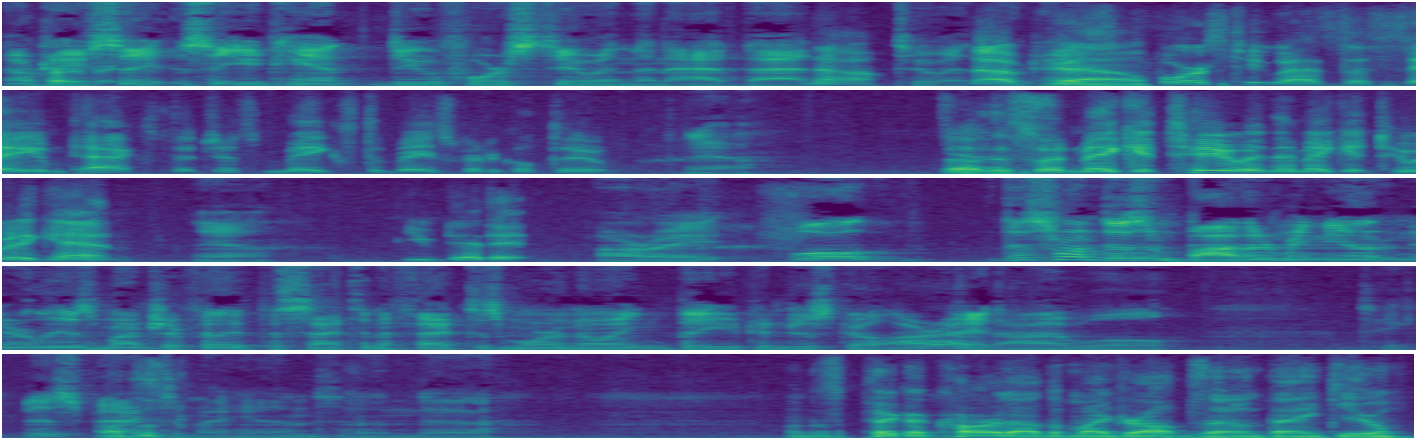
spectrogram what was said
Okay, so so you can't do Force Two and then add that No, to it. No, okay. because No. Force Two has the same text that just makes the base critical two. Yeah. So Yes. this would make it two, and then make it two it again. Yeah. You did it. All right. Well, this one doesn't bother me ne- nearly as much. I feel like the second effect is more annoying. but you can just go, all right, I will take this back just- to my hand, and uh, I'll just pick a card out of my drop zone. Thank you.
